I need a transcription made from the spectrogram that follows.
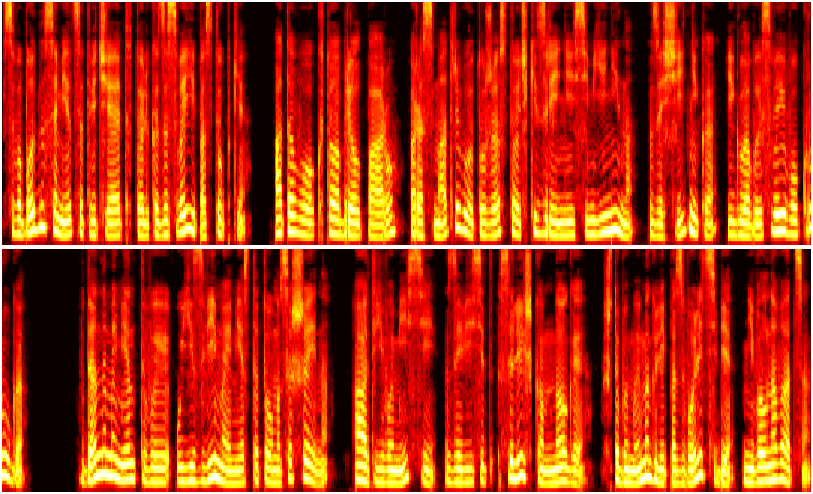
Свободный самец отвечает только за свои поступки, а того, кто обрел пару, рассматривают уже с точки зрения семьянина, защитника и главы своего круга. В данный момент вы уязвимое место Томаса Шейна, а от его миссии зависит слишком многое, чтобы мы могли позволить себе не волноваться.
